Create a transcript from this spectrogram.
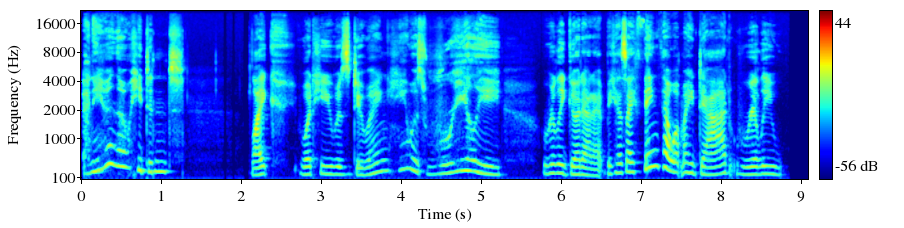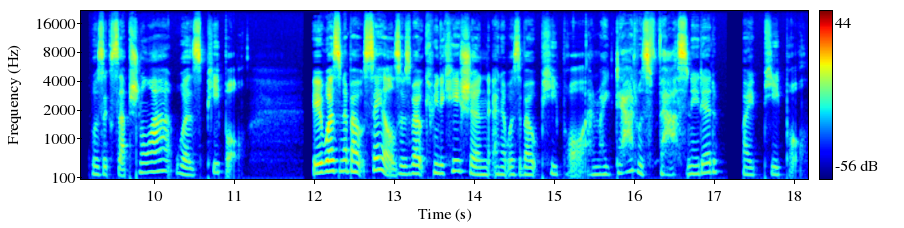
and even though he didn't like what he was doing, he was really really good at it because I think that what my dad really was exceptional at was people. It wasn't about sales, it was about communication and it was about people. And my dad was fascinated by people.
